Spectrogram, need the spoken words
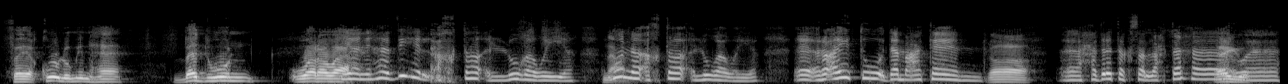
فيقول منها بدو ورواح. يعني هذه الأخطاء اللغوية. نعم. هنا أخطاء لغوية. آه، رأيت دمعتان آه، حضرتك صلحتها أيوة.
